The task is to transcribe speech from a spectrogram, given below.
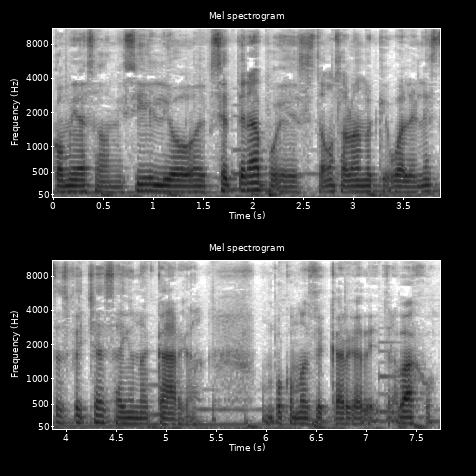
comidas a domicilio, etcétera, pues estamos hablando que igual en estas fechas hay una carga un poco más de carga de trabajo.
